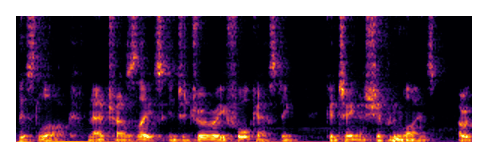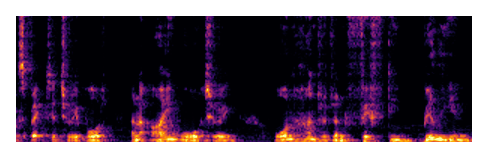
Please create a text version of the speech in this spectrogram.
This luck now translates into Drewry forecasting. Container shipping lines are expected to report an eye-watering $150 billion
